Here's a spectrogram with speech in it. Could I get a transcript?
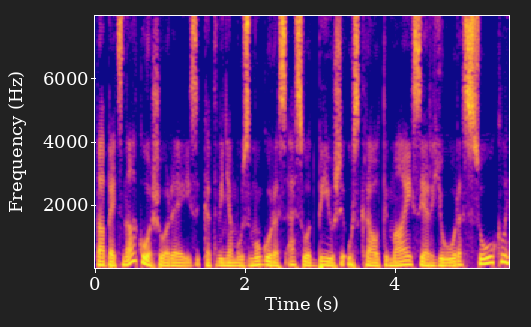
Tāpēc nākošo reizi, kad viņam uz muguras esot bijuši uzkrauti maisi ar jūras sūkli,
